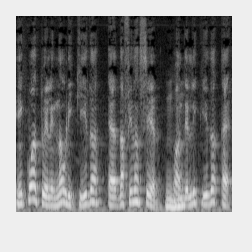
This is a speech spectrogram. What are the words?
Enquanto ele não liquida, é da financeira. Uhum. Quando ele liquida, é.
